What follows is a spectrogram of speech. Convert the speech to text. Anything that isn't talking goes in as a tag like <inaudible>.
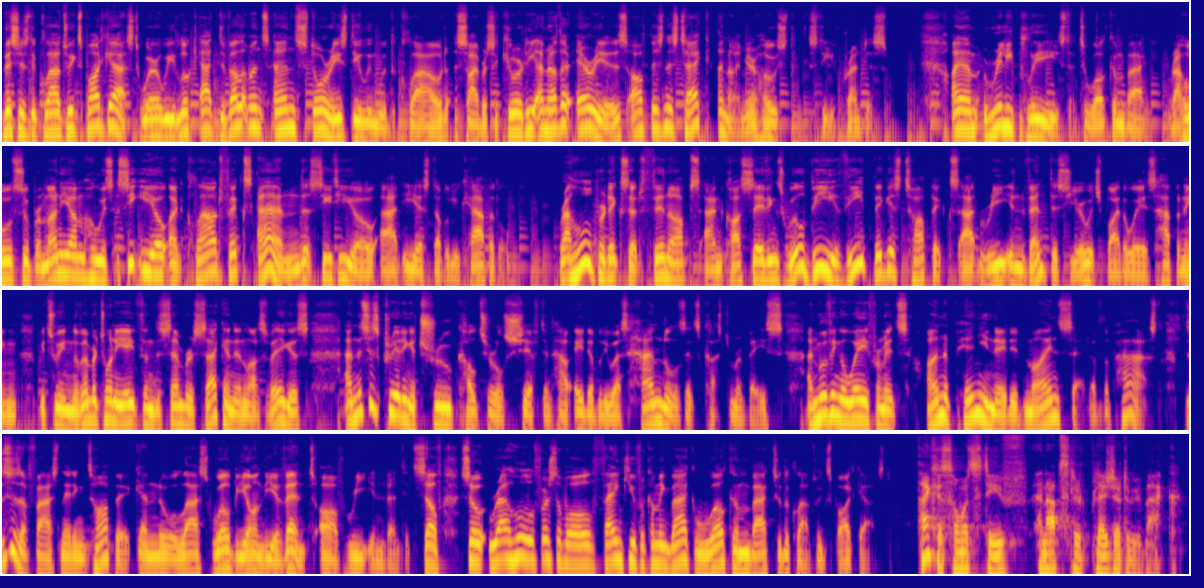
This is the Cloud Tweaks podcast, where we look at developments and stories dealing with the cloud, cybersecurity, and other areas of business tech. And I'm your host, Steve Prentice. I am really pleased to welcome back Rahul Subramaniam, who is CEO at CloudFix and CTO at ESW Capital. Rahul predicts that FinOps and cost savings will be the biggest topics at reInvent this year, which, by the way, is happening between November 28th and December 2nd in Las Vegas. And this is creating a true cultural shift in how AWS handles its customer base and moving away from its unopinionated mindset of the past. This is a fascinating topic and will last well beyond the event of reInvent itself. So, Rahul, first of all, thank you for coming back. Welcome back to the Cloud Tweaks podcast. Thank you so much, Steve. An absolute pleasure to be back.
